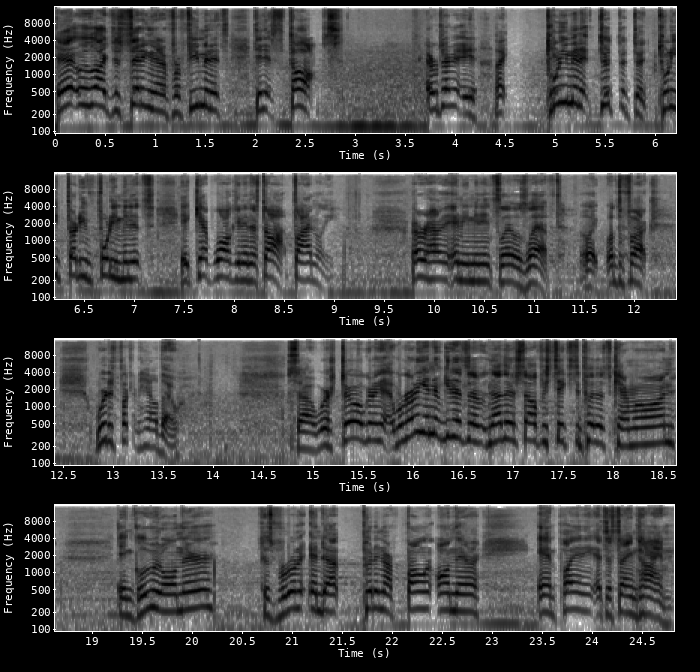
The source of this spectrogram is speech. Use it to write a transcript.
It was like just sitting there for a few minutes, then it stops. Every time, it, like 20 minutes, 20, 30, 40 minutes, it kept walking and it stopped finally. Never how many minutes was left. Like, what the fuck? Where the fucking hell though? So we're still gonna we're gonna end up getting us another selfie stick to put this camera on and glue it on there because we're gonna end up putting our phone on there and playing it at the same time.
